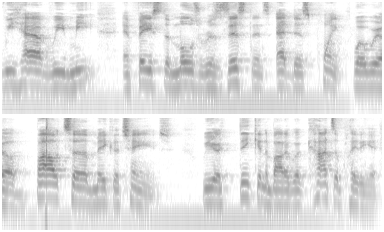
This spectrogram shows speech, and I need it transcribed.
we have we meet and face the most resistance at this point where we're about to make a change. We are thinking about it we're contemplating it.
